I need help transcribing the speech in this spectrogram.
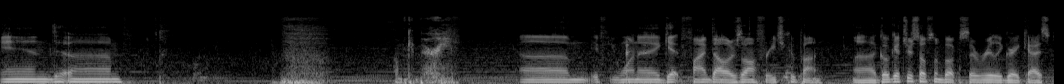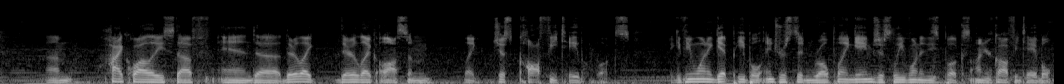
and um, Pumpkinberry. Um, if you want to get five dollars off for each coupon, uh, go get yourself some books. They're really great, guys. Um, high quality stuff, and uh, they're like they're like awesome, like just coffee table books. Like if you want to get people interested in role playing games, just leave one of these books on your coffee table.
